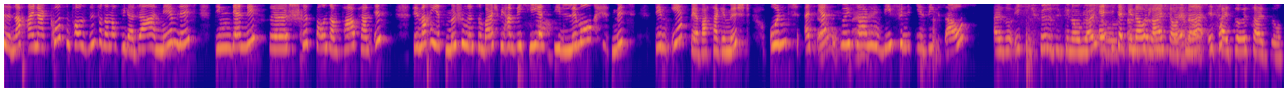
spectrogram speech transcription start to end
Leute, nach einer kurzen Pause sind wir dann auch wieder da. Nämlich, die, der nächste Schritt bei unserem Fahrplan ist, wir machen jetzt Mischungen. Zum Beispiel haben wir hier jetzt die Limo mit dem Erdbeerwasser gemischt. Und als erstes würde ich sagen, wie findet ihr, sieht es aus? Also ich, Ich finde, es sieht genau gleich aus. es sieht halt Also, genau es hat gleich aus, ne? Ist halt so, ist halt so.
